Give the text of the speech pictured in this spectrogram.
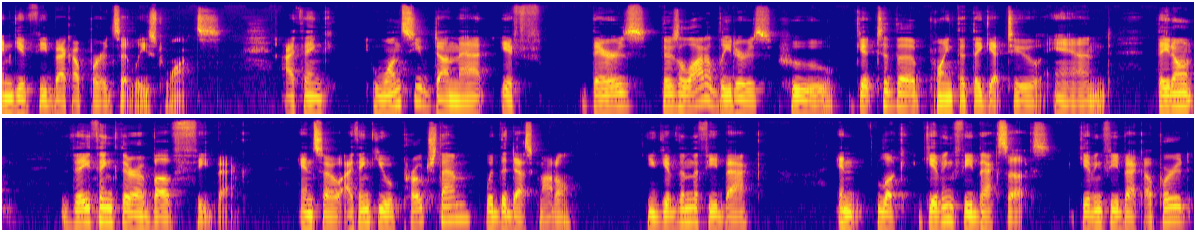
and give feedback upwards at least once. I think once you've done that, if there's there's a lot of leaders who get to the point that they get to and they don't they think they're above feedback. And so I think you approach them with the DESC model. You give them the feedback. And look, giving feedback sucks. Giving feedback upward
